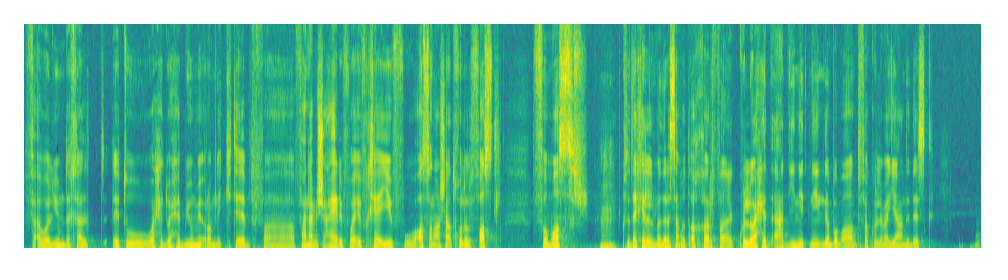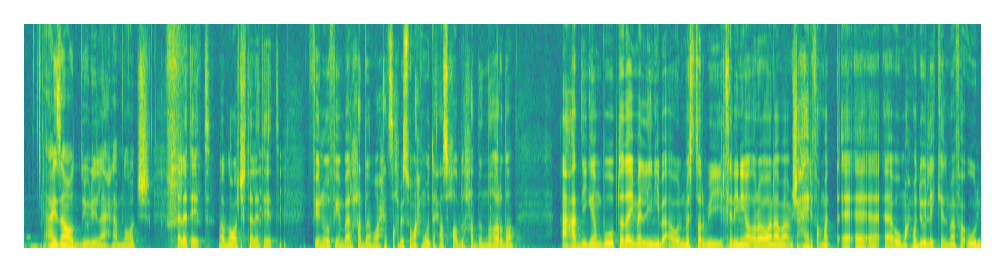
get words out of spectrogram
في أول يوم دخلت لقيته واحد واحد بيقوم يقرأ من الكتاب ف... فأنا مش عارف واقف خايف واصلا عشان أدخل الفصل في مصر مم. كنت داخل المدرسة متأخر فكل واحد قاعدين اتنين جنب بعض فكل ما أجي عند desk عايز أقعد؟ يقول لي لا إحنا ما بنقعدش تلاتات ما بنقعدش تلاتات. فين وفين بقى؟ لحد ما واحد صاحبي اسمه محمود إحنا صحاب لحد النهارده. قعدني جنبه وابتدى يمليني بقى والمستر بيخليني أقرأ وأنا مش عارف عملت ومحمود يقول لي كلمه فأقول.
